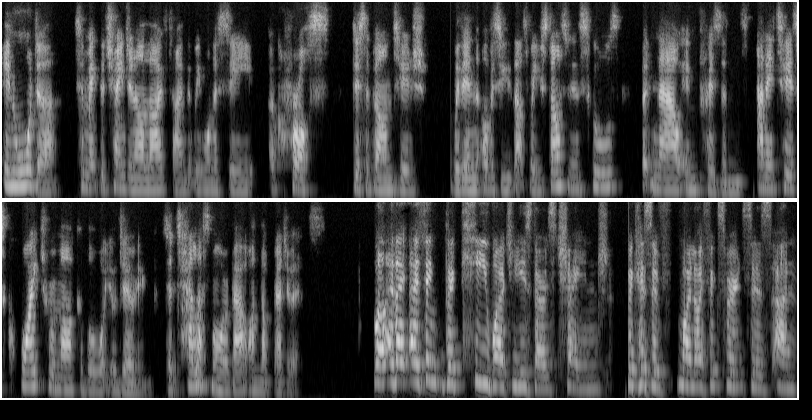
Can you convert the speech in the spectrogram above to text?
in order to make the change in our lifetime that we want to see across disadvantage within obviously that's where you started in schools but now in prisons. And it is quite remarkable what you're doing. So tell us more about unlock graduates well, and I, I think the key word you use there is change because of my life experiences. And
